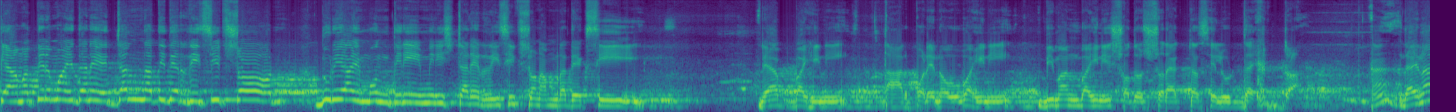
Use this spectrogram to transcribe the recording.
কিয়ামতের ময়দানে জান্নাতীদের রিসিপশন, দুনিয়ায় মন্ত্রী, মিনিস্টারের রিসিপশন আমরা দেখছি। র্যাব বাহিনী, তারপরে নৌবাহিনী, বিমান বাহিনীর সদস্যরা একটা সেলুট দেয়, একটা। হ্যাঁ দেয় না?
